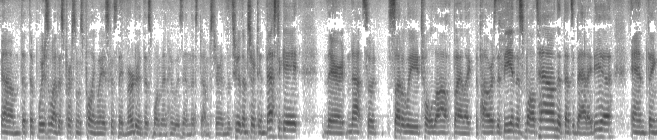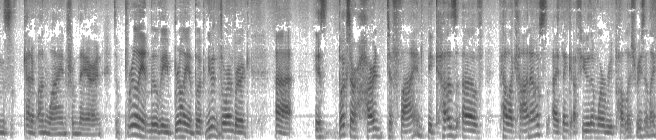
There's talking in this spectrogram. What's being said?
Um, that the reason why this person was pulling away is because they murdered this woman who was in this dumpster, and the two of them start to investigate. They're not so subtly told off by like the powers that be in the small town that that's a bad idea, and things kind of unwind from there. And it's a brilliant movie, brilliant book. Newton Thornburg, uh, his books are hard to find because of Pelecanos. I think a few of them were republished recently.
